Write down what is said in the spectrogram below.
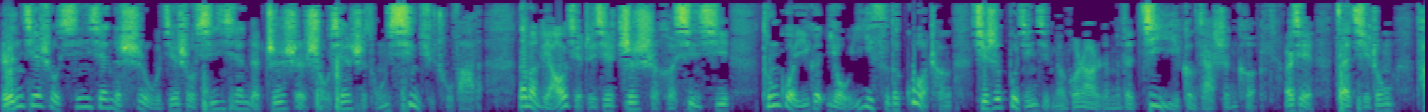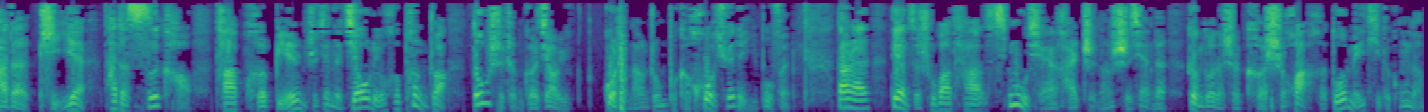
人接受新鲜的事物，接受新鲜的知识，首先是从兴趣出发的。那么，了解这些知识和信息，通过一个有意思的过程，其实不仅仅能够让人们的记忆更加深刻，而且在其中，他的体验、他的思考、他和别人之间的交流和碰撞，都是整个教育。过程当中不可或缺的一部分，当然，电子书包它目前还只能实现的更多的是可视化和多媒体的功能。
